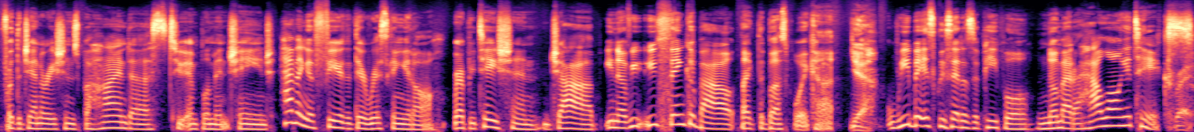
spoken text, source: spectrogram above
for the generations behind us to implement change, having a fear that they're risking it all reputation, job. You know, if you, you think about like the bus boycott, Yeah. we basically said as a people, no matter how long it takes, Right.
